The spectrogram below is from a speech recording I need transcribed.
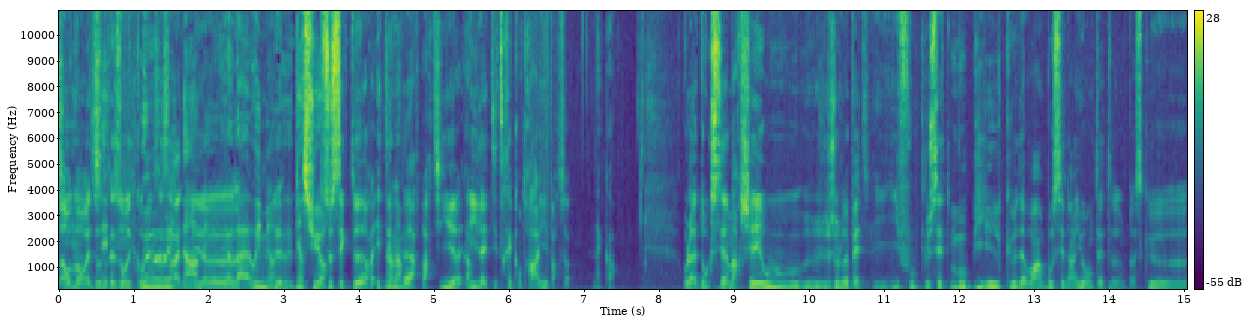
Bah, on aurait d'autres raisons d'être content oui, ça s'arrête. mais, euh, bah, oui, mais euh, bien sûr. Ce secteur était prêt à repartir et il a été très contrarié par ça. D'accord. Voilà, donc c'est un marché où, je le répète, il faut plus être mobile que d'avoir un beau scénario en tête. Parce que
